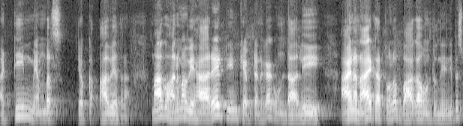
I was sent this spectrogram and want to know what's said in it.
ఆ టీం మెంబర్స్ యొక్క ఆవేదన. మాకు హనుమ విహారే టీం కెప్టెన్గా ఉండాలి. ఆయన నాయకత్వంలో బాగా ఉంటుంది అని చెప్పేసి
